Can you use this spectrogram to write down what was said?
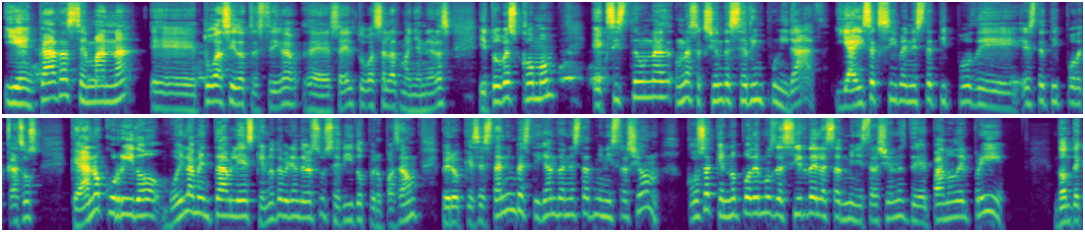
y en cada semana, eh, tú has sido testigo, eh, tú vas a las mañaneras y tú ves cómo existe una, una, sección de cero impunidad y ahí se exhiben este tipo, de, este tipo de casos que han ocurrido, muy lamentables, que no deberían de haber sucedido, pero pasaron, pero que se están investigando en esta administración, cosa que no podemos decir de las administraciones del PAN o del PRI donde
